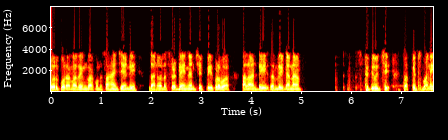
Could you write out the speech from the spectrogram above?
ఎవరు కూడా అనారోగ్యం కాకుండా సహాయం చేయండి దానివల్ల స్ప్రెడ్ అయిందని చెప్పి ప్రభా అలాంటి తండ్రి నైనా స్థితి నుంచి తప్పించమని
